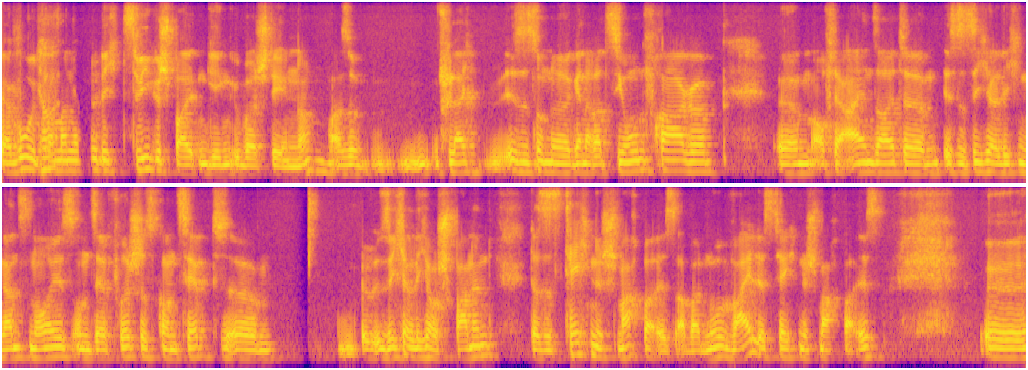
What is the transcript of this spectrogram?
Ja gut, ja. kann man natürlich zwiegespalten gegenüberstehen. Ne? Also vielleicht ist es so eine Generationenfrage. Ähm, auf der einen Seite ist es sicherlich ein ganz neues und sehr frisches Konzept. Ähm, sicherlich auch spannend, dass es technisch machbar ist, aber nur weil es technisch machbar ist, äh,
